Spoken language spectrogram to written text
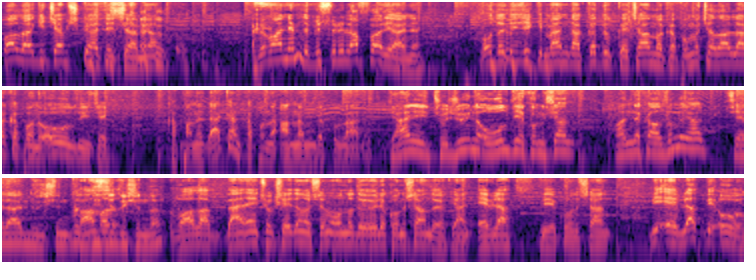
Vallahi gideceğim şikayet edeceğim ya. Benim annemde bir sürü laf var yani. O da diyecek ki ben dakika dukka çalma kapımı çalarlar kapanı oğul diyecek. Kapanı derken kapanı anlamında kullandı. Yani çocuğuyla oğul diye konuşan anne kaldı mı ya şeyler dışında, Kalmadı. dizi dışında? Valla ben en çok şeyden hoşlanıyorum. Onda da öyle konuşan da yok yani. Evlat diye konuşan bir evlat bir oğul.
